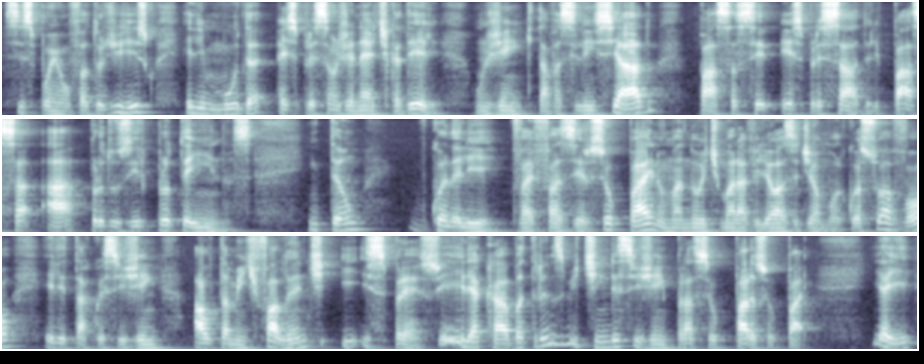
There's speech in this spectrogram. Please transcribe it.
se expõe a um fator de risco, ele muda a expressão genética dele. Um gene que estava silenciado passa a ser expressado, ele passa a produzir proteínas. Então, quando ele vai fazer seu pai numa noite maravilhosa de amor com a sua avó, ele está com esse gene altamente falante e expresso. E ele acaba transmitindo esse gene para, seu, para o seu pai. E aí,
